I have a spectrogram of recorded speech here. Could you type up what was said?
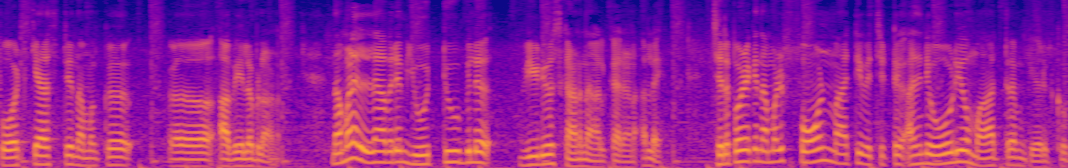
പോഡ്കാസ്റ്റ് നമുക്ക് അവൈലബിൾ ആണ്. നമ്മളെല്ലാവരും യൂട്യൂബിൽ വീഡിയോസ് കാണുന്ന ആൾക്കാരാണ് അല്ലേ? ചിലപ്പോഴൊക്കെ നമ്മൾ ഫോൺ മാറ്റി വെച്ചിട്ട് അതിന്റെ ഓഡിയോ മാത്രം കേൾക്കും.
